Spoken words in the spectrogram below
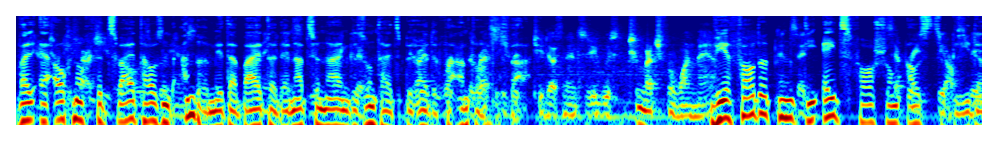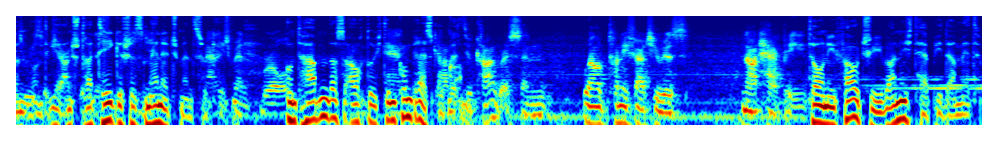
weil er auch noch für 2000 andere Mitarbeiter der Nationalen Gesundheitsbehörde verantwortlich war. Wir forderten, die AIDS AIDS-Forschung auszugliedern und ihr ein strategisches Management zu geben. Und haben das auch durch den Kongress bekommen. Tony Fauci war nicht happy damit.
